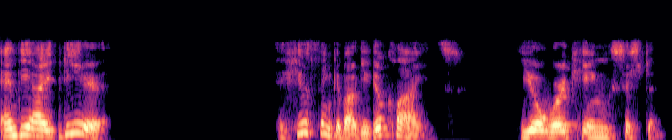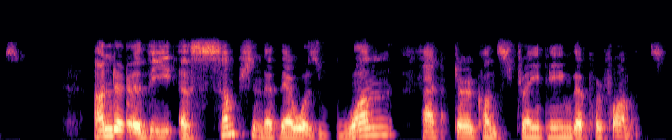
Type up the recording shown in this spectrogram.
And the idea, if you think about your clients, your working systems, under the assumption that there was one factor constraining the performance,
